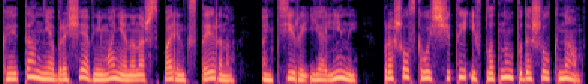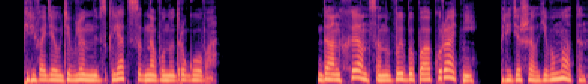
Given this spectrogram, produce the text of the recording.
Каэтан, не обращая внимания на наш спарринг с Тейроном, Антирой и Алиной, прошел сквозь щиты и вплотную подошел к нам, переводя удивленный взгляд с одного на другого. «Дан Хэнсон, вы бы поаккуратней», — придержал его Мелтон.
